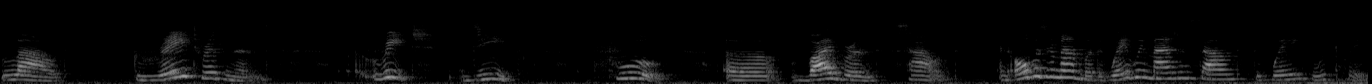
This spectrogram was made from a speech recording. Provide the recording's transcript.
loud, great resonant, rich, deep, full, uh, vibrant sound. And always remember the way we imagine sound, the way we play.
